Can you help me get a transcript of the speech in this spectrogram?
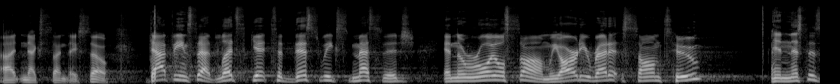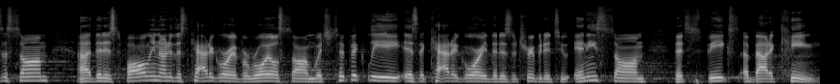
uh, next Sunday. So, that being said, let's get to this week's message in the Royal Psalm. We already read it, Psalm 2. And this is a psalm uh, that is falling under this category of a royal psalm, which typically is a category that is attributed to any psalm that speaks about a king.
